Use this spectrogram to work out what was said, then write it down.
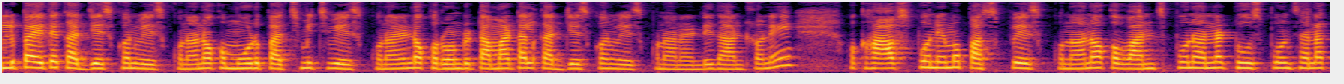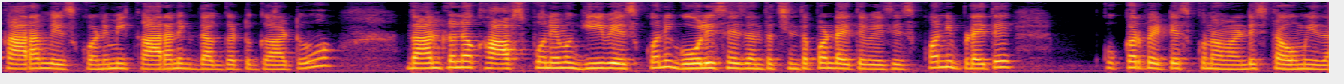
ఉల్లిపాయ అయితే కట్ చేసుకొని వేసుకున్నాను. ఒక మూడు పచ్చిమిర్చి వేసుకున్నాను. అండ్ ఒక రెండు టమాటాలు కట్ చేసుకొని వేసుకున్నానండి దాంట్లోనే. ఒక హాఫ్ స్పూన్ ఏమో పసుపు వేసుకున్నాను. ఒక వన్ స్పూన్ అన్న టూ స్పూన్స్ అన్న కారం వేసుకోండి. మీ కారానికి తగ్గట్టు ఘాటు. దాంట్లోనే ఒక హాఫ్ స్పూన్ ఏమో గీ వేసుకొని గోలీ సైజ్ అంత చింతపండు అయితే వేసేసుకొని ఇప్పుడైతే కుక్కర్ పెట్టేసుకున్నామండి స్టవ్ మీద.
